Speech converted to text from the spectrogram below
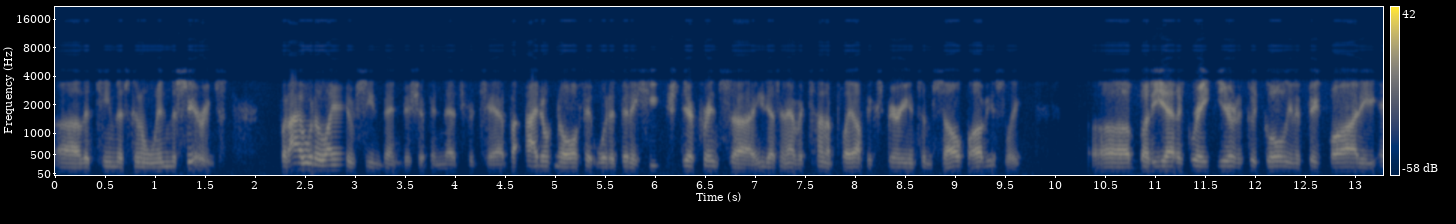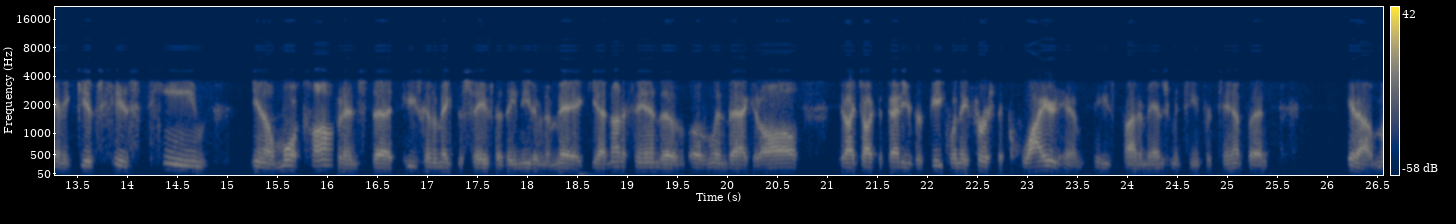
uh, the team that's going to win the series. But I would have liked to have seen Ben Bishop in Nets for Tampa. I don't know if it would have been a huge difference. Uh, he doesn't have a ton of playoff experience himself, obviously. Uh, Uh, but he had a great year and a good goalie and a big body, and it gives his team, you know, more confidence that he's going to make the saves that they need him to make. Yeah, not a fan of, of Lindback at all. You know, I talked to Patty Verbeek when they first acquired him. He's part of management team for Tampa, and you know,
